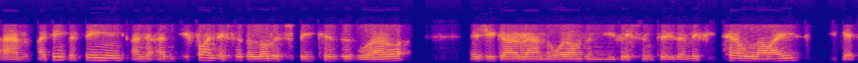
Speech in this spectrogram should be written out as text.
Um, I think the thing, and, and you find this with a lot of speakers as well, as you go around the world and you listen to them, if you tell lies, you get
